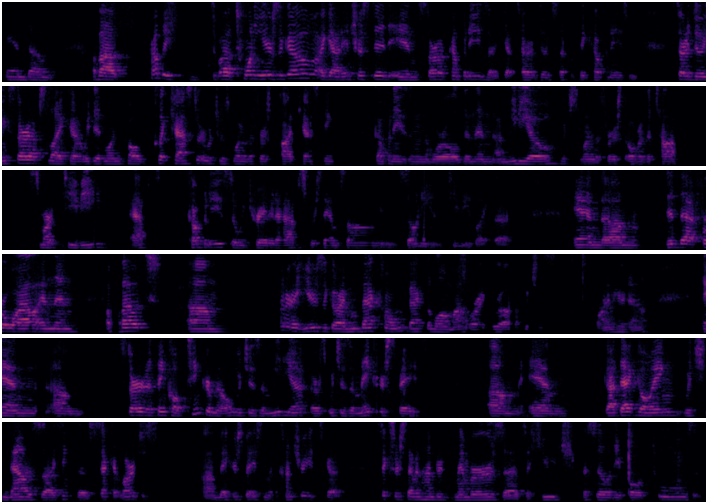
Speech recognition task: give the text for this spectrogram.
And um, about probably about 20 years ago, I got interested in startup companies. I got tired of doing stuff for big companies and started doing startups like uh, we did one called Clickcaster, which was one of the first podcasting companies in the world, and then uh, Medio, which is one of the first over-the-top smart TV app companies. So we created apps for Samsung and Sony and TVs like that and um, did that for a while. And then about um, seven or eight years ago, I moved back home, back to Longmont, where I grew up, which is why I'm here now, and um, started a thing called Tinkermill, which is a media, or which is a makerspace, um, and got that going, which now is uh, I think the second largest uh, makerspace in the country. It's got six or seven hundred members. Uh, it's a huge facility full of tools and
